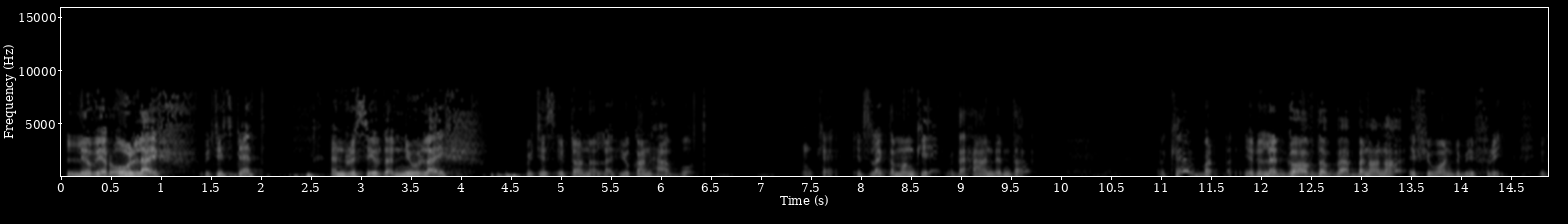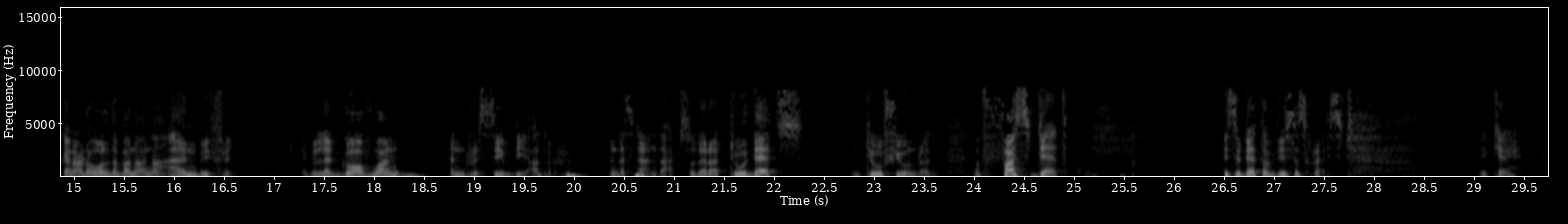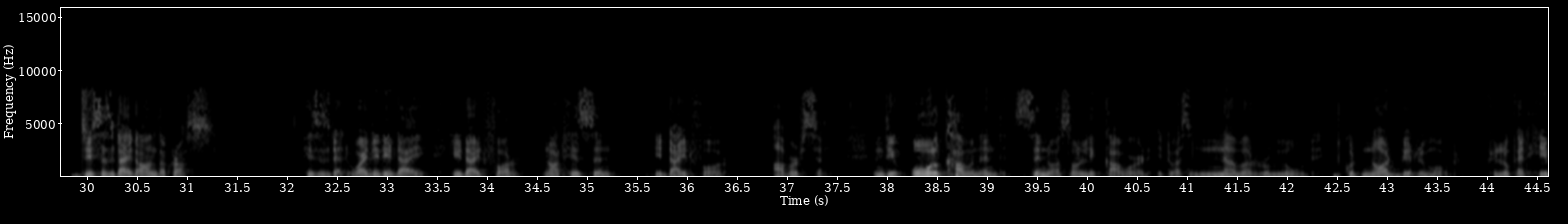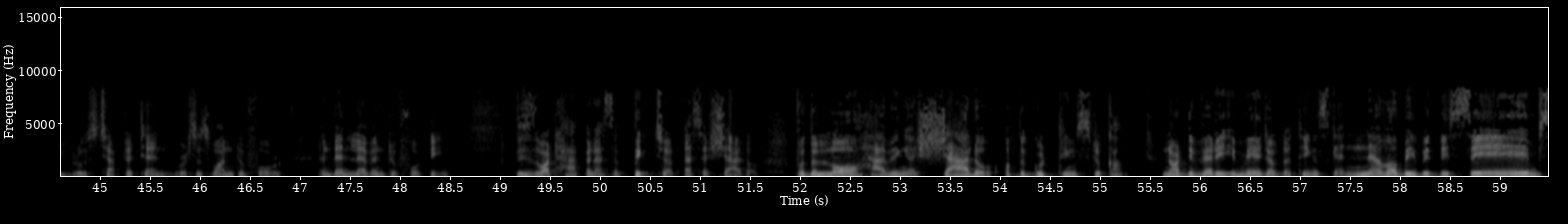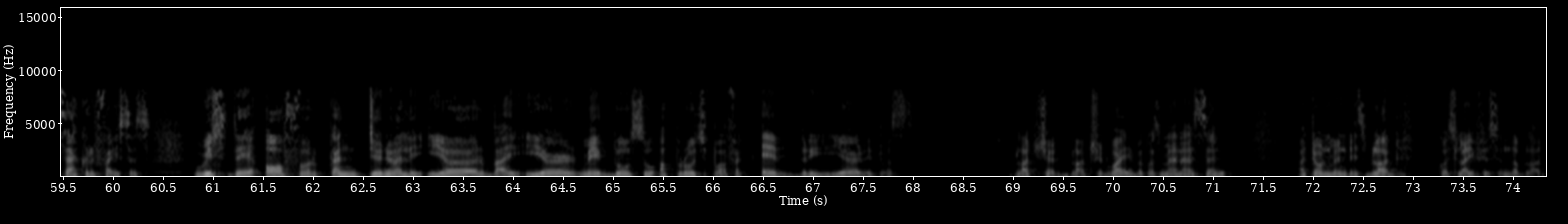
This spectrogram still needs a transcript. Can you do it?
live your old life, which is death, and receive the new life, which is eternal life. You can't have both. Okay? It's like the monkey with the hand in the Okay, but then you have to let go of the banana if you want to be free. You cannot hold the banana and be free. You have to let go of one and receive the other. Understand that. So there are two deaths and two funerals. The first death is the death of Jesus Christ. Okay. Jesus died on the cross. He's his dead. Why did he die? He died for not his sin. He died for our sin. In the old covenant, sin was only covered. It was never removed. It could not be removed. If you look at Hebrews chapter 10 verses 1 to 4 and then 11 to 14. This is what happened as a picture, as a shadow. For the law having a shadow of the good things to come, not the very image of the things, can never be with the same sacrifices which they offer continually year by year make those who approach perfect. Every year it was bloodshed, bloodshed. Why? Because man has sinned. Atonement is blood, because life is in the blood.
